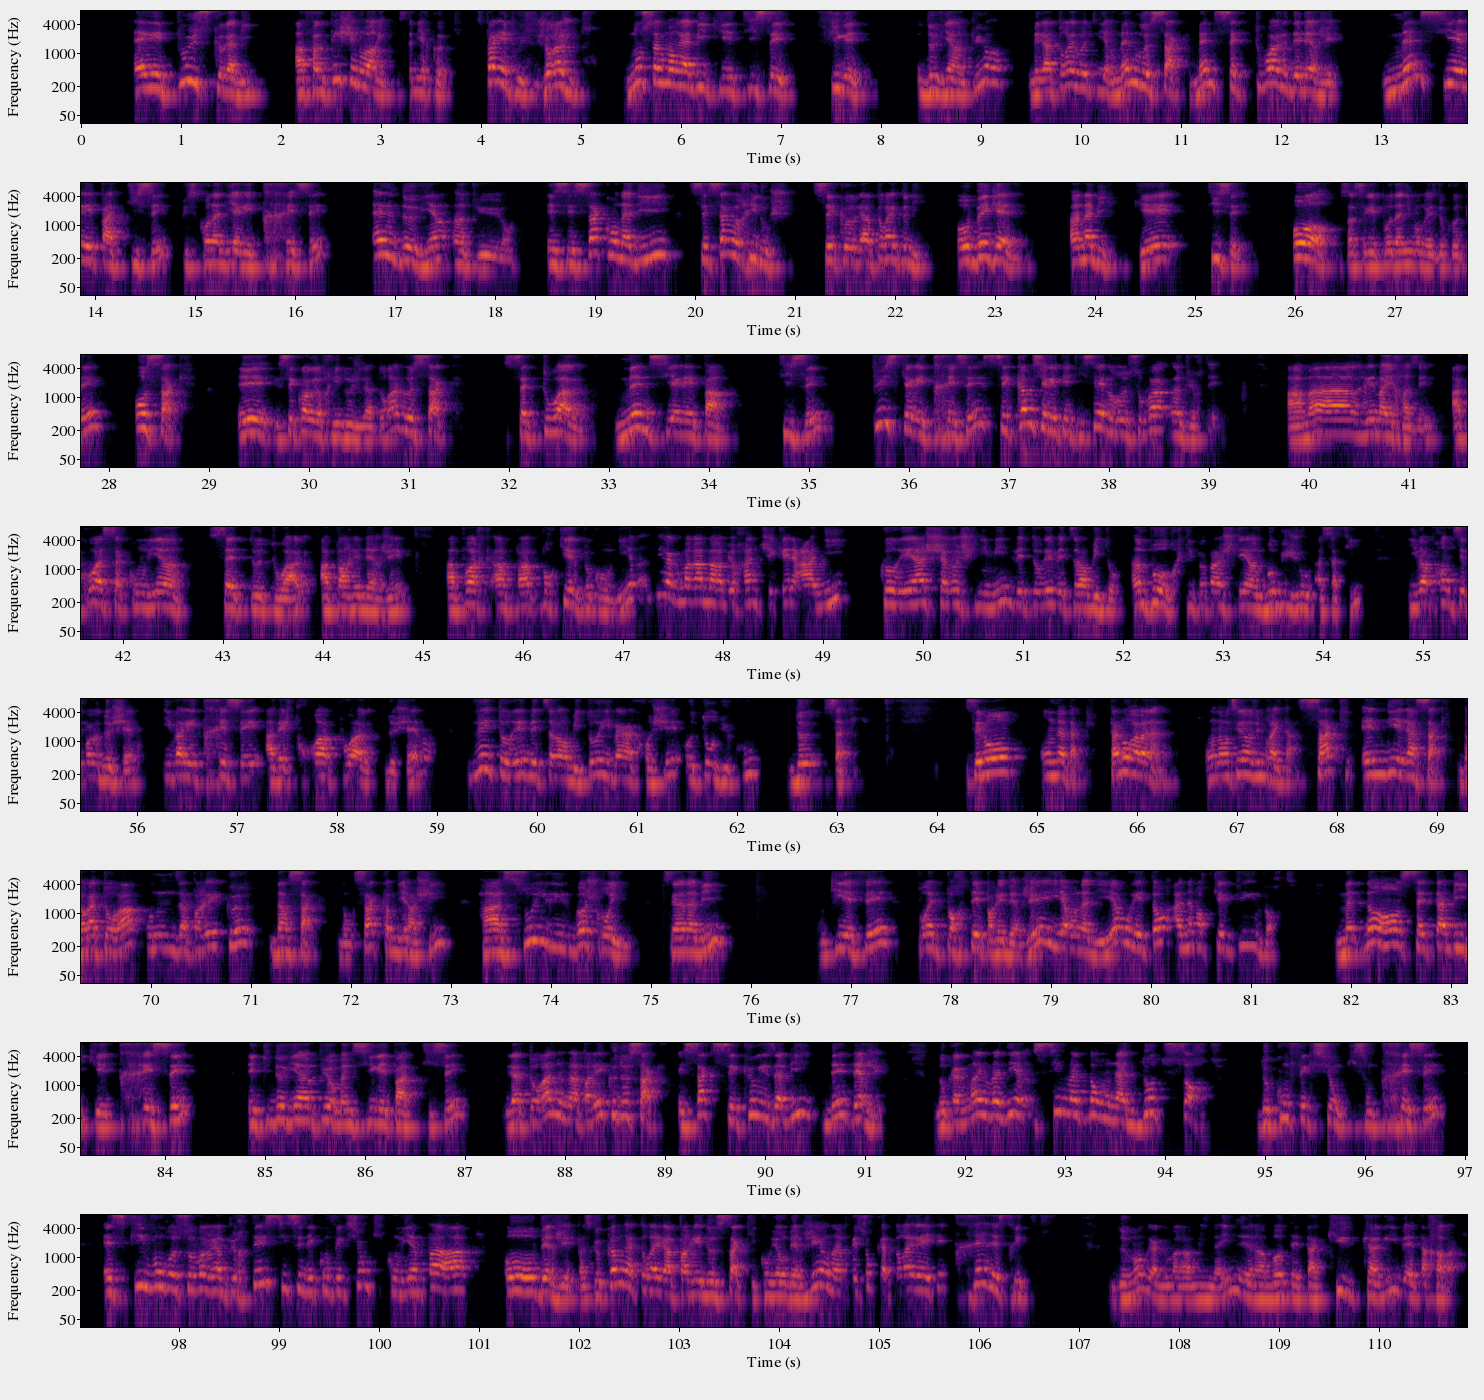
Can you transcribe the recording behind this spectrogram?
elle est plus que l'habit. Afalpi chez Noiri. C'est-à-dire que, c'est pas les plus, je rajoute. Non seulement l'habit qui est tissé, filé, devient impur, mais la Torah veut dire même le sac, même cette toile d'héberger, même si elle n'est pas tissée, puisqu'on a dit elle est tressée, elle devient impure. Et c'est ça qu'on a dit, c'est ça le chidouche. C'est que la Torah te dit, au beged, un habit qui est tissé, au or, ça c'est les peaux d'animaux reste de côté, au sac. Et c'est quoi le chidouche de la Torah? Le sac, cette toile, même si elle n'est pas tissée, puisqu'elle est tressée, c'est comme si elle était tissée, elle recevra l'impureté. Amar À quoi ça convient cette toile, à part héberger part, Pour qui elle peut convenir? Un pauvre qui ne peut pas acheter un beau bijou à sa fille, il va prendre ses poils de chèvre, il va les tresser avec trois poils de chèvre, Vetore il va l'accrocher autour du cou de sa fille. C'est bon, on attaque. Tanoura Banane. On a enseigné dans une braïta. Sac, Endi et sac. Dans la Torah, on ne nous apparaît que d'un sac. Donc, sac, comme dit Rashi, C'est un habit qui est fait pour être porté par les bergers. Hier, on a dit, hier, ou étant à n'importe quel qui porte. Maintenant, cet habit qui est tressé et qui devient impur, même s'il n'est pas tissé, la Torah ne m'apparaît que de sac. Et sac, c'est que les habits des bergers. Donc, Agma, il va dire, si maintenant on a d'autres sortes de confections qui sont tressées, est-ce qu'ils vont recevoir l'impureté si c'est des confections qui ne conviennent pas au berger Parce que comme la Torah a parlé de sac qui convient au berger, on a l'impression que la Torah a été très restrictive. Demande la Gemara et Rabot et à et à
